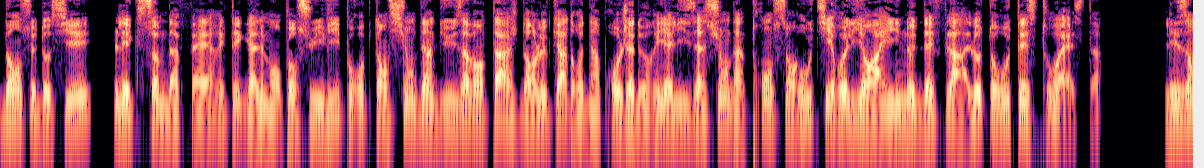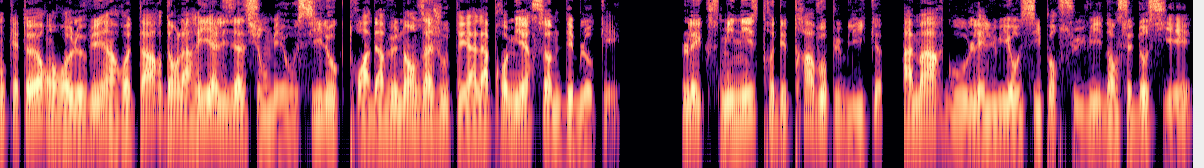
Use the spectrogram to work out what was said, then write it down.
Dans ce dossier, L'ex-homme d'affaires est également poursuivi pour obtention d'indus avantages dans le cadre d'un projet de réalisation d'un tronçon routier reliant Aïn Defla à l'autoroute Est-Ouest. Les enquêteurs ont relevé un retard dans la réalisation mais aussi l'octroi d'avenants ajoutés à la première somme débloquée. L'ex-ministre des Travaux publics, Amar Goul est lui aussi poursuivi dans ce dossier,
